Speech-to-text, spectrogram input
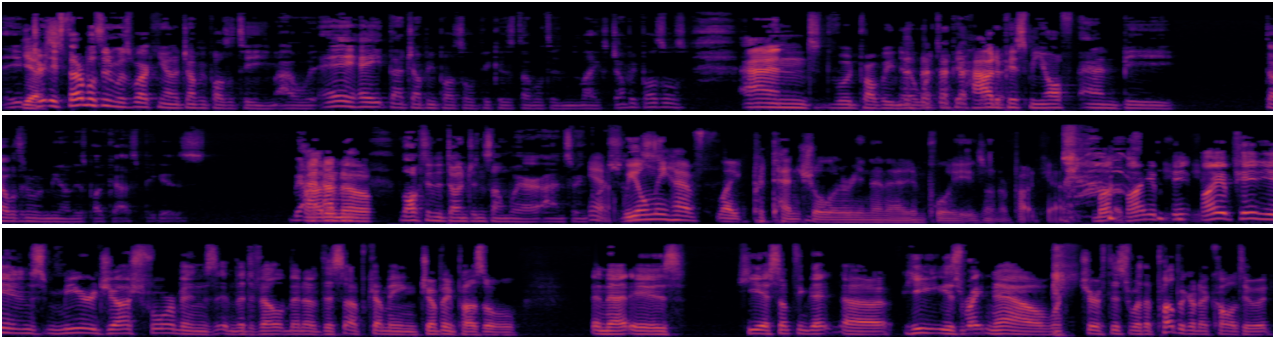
if, Yes. if Thurbleton was working on a jumping puzzle team, I would a hate that jumping puzzle because Thurbleton likes jumping puzzles, and would probably know what to how to piss me off, and b Thurbleton wouldn't be on this podcast because I I'd don't have him know. locked in the dungeon somewhere answering Yeah, questions. we only have like potential ArenaNet employees on our podcast. my my, opi- my opinions mirror Josh Foreman's in the development of this upcoming jumping puzzle, and that is he has something that uh, he is right now. I'm not sure if this is what the public are going to call to it,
